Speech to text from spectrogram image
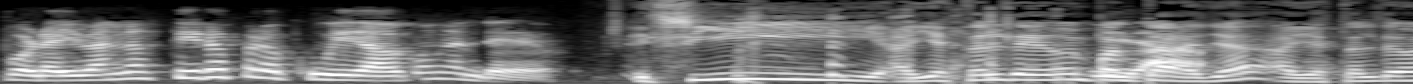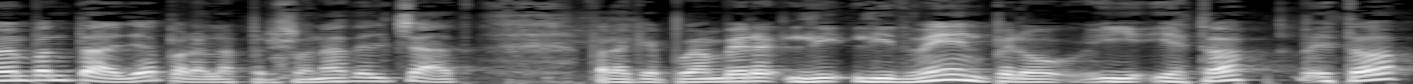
Por ahí van los tiros, pero cuidado con el dedo. Sí, ahí está el dedo en pantalla, ahí está el dedo en pantalla para las personas del chat, para que puedan ver Lidven, pero y, estaba, estaba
